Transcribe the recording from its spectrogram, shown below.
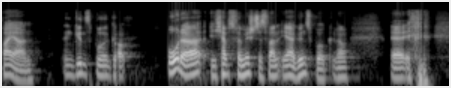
Bayern. In Günzburg. Oder ich habe es vermischt, es war ja Günzburg, genau. Äh,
